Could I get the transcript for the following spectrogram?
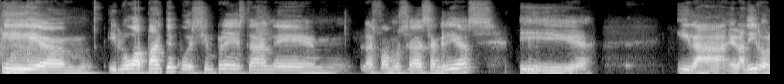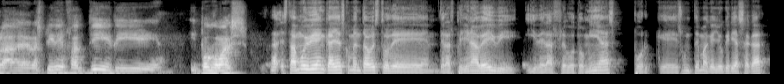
Y, em, y luego aparte, pues siempre están em, las famosas sangrías y, y la, el adiro, la, la aspirina infantil y, poco más. Está muy bien que hayas comentado esto de, de la aspirina baby y de las flebotomías, porque es un tema que yo quería sacar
